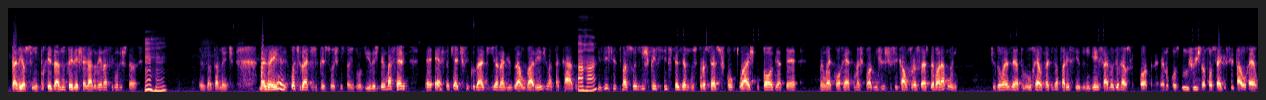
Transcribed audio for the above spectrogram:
estariam sim Sim, porque não teria chegado nem na segunda instância. Uhum. Exatamente. Mas aí a quantidade de pessoas que estão envolvidas, tem uma série. É, essa que é a dificuldade de analisar o varejo o atacado. Uhum. Existem situações específicas em alguns processos pontuais que podem até, não é correto, mas podem justificar um processo demorar muito. Te dou um exemplo, o réu está desaparecido, ninguém sabe onde o réu se encontra. Não, o juiz não consegue citar o réu.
